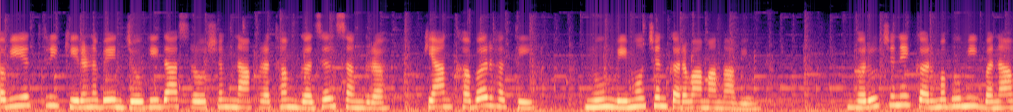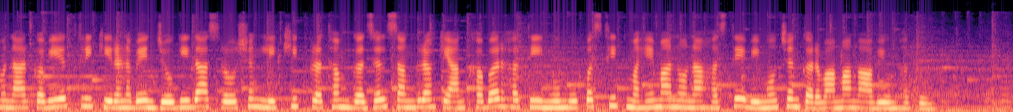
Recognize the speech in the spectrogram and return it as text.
કવિયત્રી કિરણબેન જોગીદાસ રોશનના પ્રથમ ગઝલ સંગ્રહ ક્યાં ખબર હતી, નું વિમોચન કરવામાં આવ્યું. ભરૂચને કર્મભૂમિ બનાવનાર કવિયત્રી કિરણબેન જોગીદાસ રોશન લિખિત પ્રથમ ગઝલ સંગ્રહ ક્યાં ખબર હતી, નું ઉપસ્થિત મહેમાનોના હસ્તે વિમોચન કરવામાં આવ્યું હતું.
